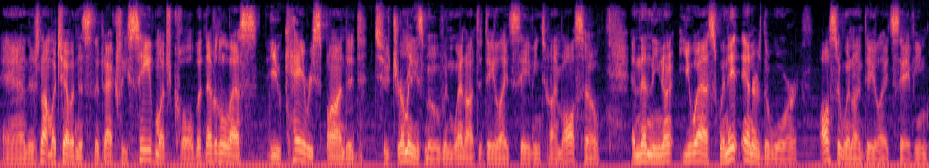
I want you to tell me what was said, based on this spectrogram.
And there's not much evidence that it actually saved much coal, but nevertheless, the UK responded to Germany's move and went on to daylight saving time also. And then the US, when it entered the war, also went on daylight saving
